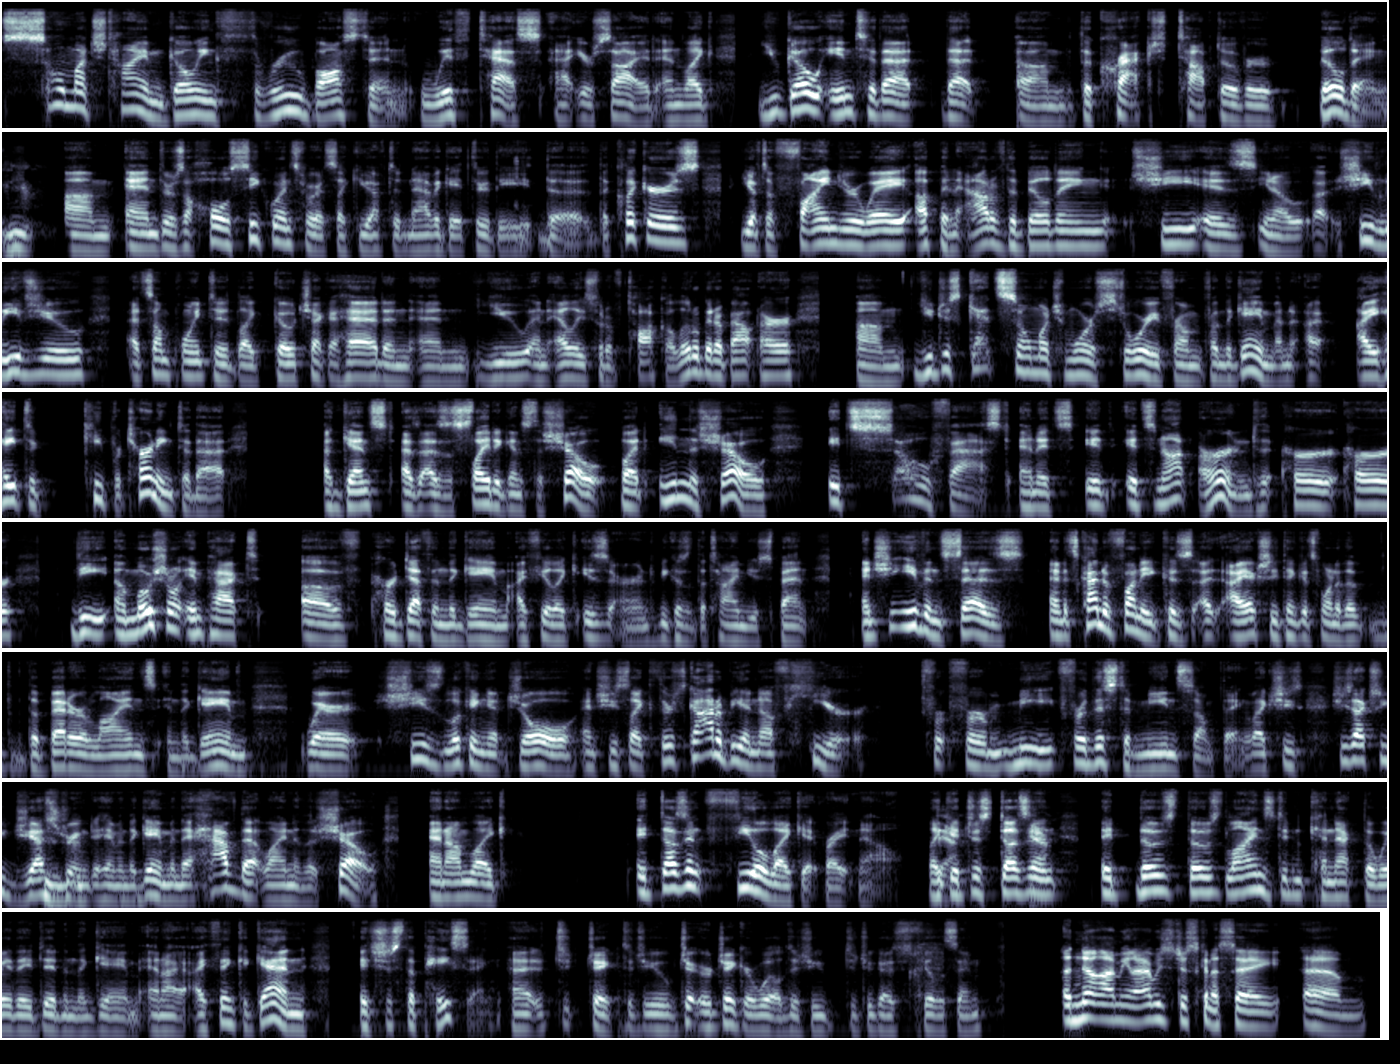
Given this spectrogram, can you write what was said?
so much time going through Boston with Tess at your side, and like you go into that that um the cracked topped over building. Mhm. um and there's a whole sequence where it's like you have to navigate through the the the clickers. You have to find your way up and out of the building. She is you know uh, she leaves you at some point to like go check ahead and and you and ellie sort of talk a little bit about her. Um you just get so much more story from from the game. And i i hate to keep returning to that against as as a slight against the show but in the show it's so fast and it's it it's not earned. Her her the emotional impact of her death in the game i feel like is earned because of the time you spent. And she even says and it's kind of funny because I, I actually think it's one of the the better lines in the game where she's looking at joel and she's like there's got to be enough here for for me for this to mean something. Like she's she's actually gesturing mm-hmm. to him in the game and they have that line in the show. And i'm like it doesn't feel like it right now. Like Yeah. it just doesn't it those those lines didn't connect the way they did in the game. And i i think again it's just the pacing. Uh, jake did you or jake or will did you did you guys feel the same? Uh, no, I mean, I was just gonna say, um,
